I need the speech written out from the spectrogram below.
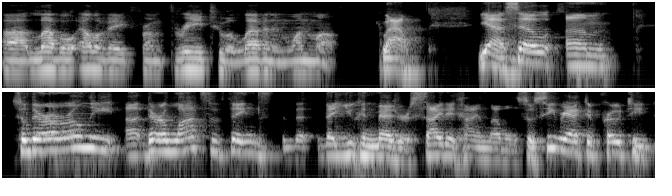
uh, level elevate from three to eleven in one month. Wow, yeah. So um, so there are only uh, there are lots of things that, that you can measure cytokine levels. So C-reactive protein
